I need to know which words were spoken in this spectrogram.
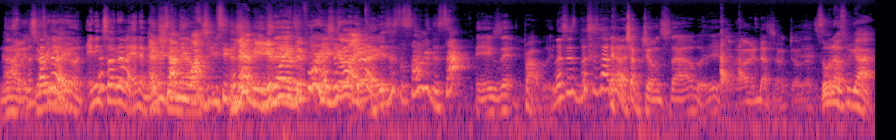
No, Let's it's already ruined. Any sort of animation. Every time you watch it, you see the mammy. It ruins it for you. You're like, do it. is this the song at the South? Exactly. Probably. Let's just let's just not do it. Chuck Jones style, but yeah, I mean that's Chuck Jones. That's So what else we got?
